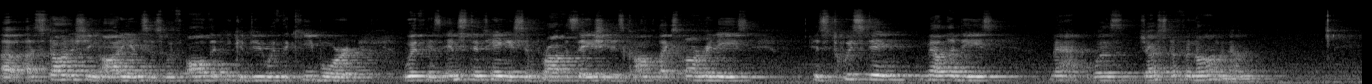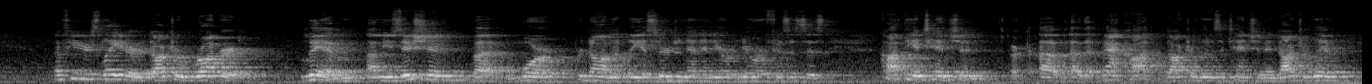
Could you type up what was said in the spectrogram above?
uh, astonishing audiences with all that he could do with the keyboard, with his instantaneous improvisation, his complex harmonies, his twisting melodies, Matt was just a phenomenon. A few years later, Dr. Robert Limb, a musician, but more predominantly a surgeon and a neuro neurophysicist, caught the attention, of, uh, Matt caught Dr. Limb's attention, and Dr. Limb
